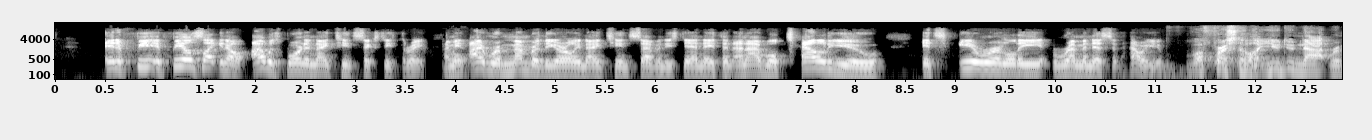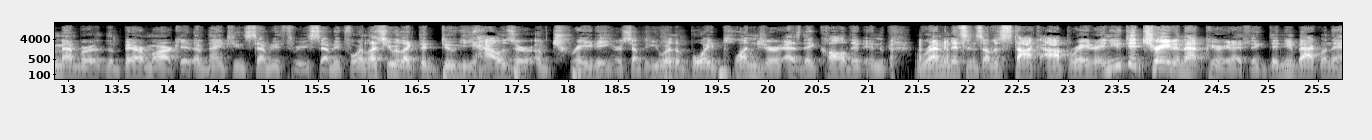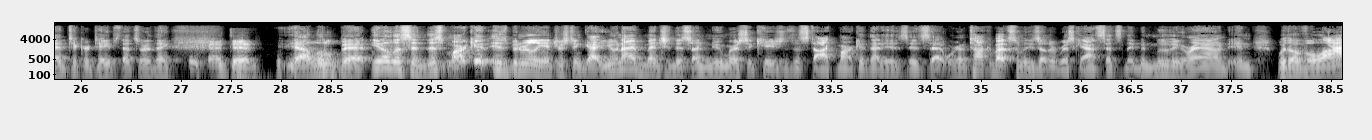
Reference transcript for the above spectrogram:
And it, fe- it feels like, you know, I was born in 1963. I mean, oh. I remember the early 1970s, Dan Nathan, and I will tell you it's eerily reminiscent. How are you? Well, first of all, you do not remember the bear market of 1973, 74, unless you were like the Doogie Howser of trading or something. You were the boy plunger, as they called it, in reminiscence of a stock operator. And you did trade in that period, I think, didn't you? Back when they had ticker tapes, that sort of thing. I did. Yeah, a little bit. You know, listen, this market has been really interesting, guy. You and I have mentioned this on numerous occasions. The stock market, that is, is that we're going to talk about some of these other risk assets, and they've been moving around in with a velocity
